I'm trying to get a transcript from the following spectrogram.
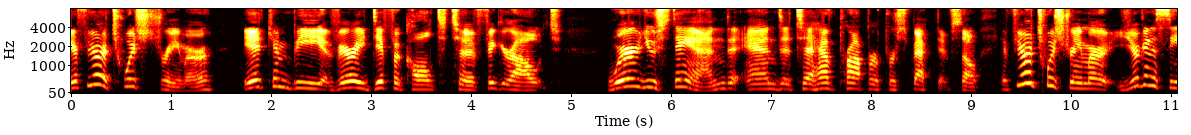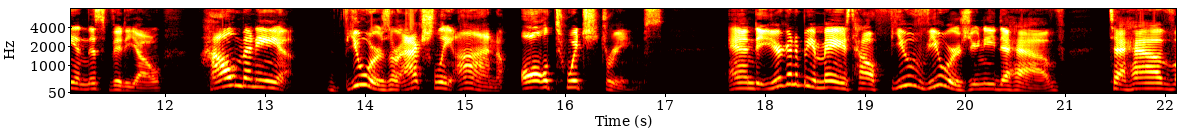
if you're a Twitch streamer, it can be very difficult to figure out where you stand and to have proper perspective. So, if you're a Twitch streamer, you're going to see in this video how many viewers are actually on all Twitch streams. And you're going to be amazed how few viewers you need to have to have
